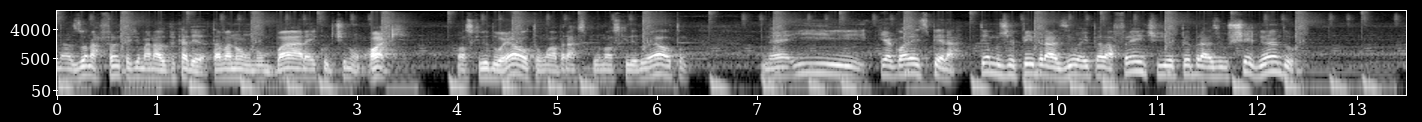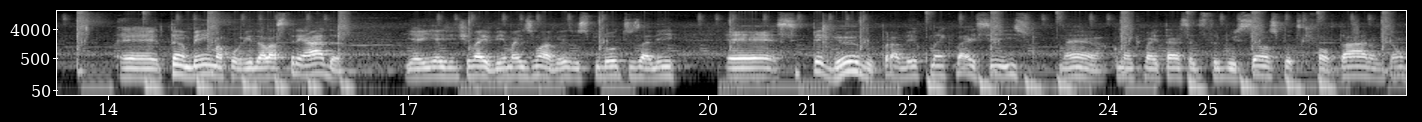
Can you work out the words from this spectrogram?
na, Zona Franca de Manaus, brincadeira, estava num, num, bar aí curtindo um rock, nosso querido Elton, um abraço para o nosso querido Elton, né? E, e agora é esperar. Temos GP Brasil aí pela frente, GP Brasil chegando, é, também uma corrida lastreada, e aí a gente vai ver mais uma vez os pilotos ali é, se pegando para ver como é que vai ser isso, né? Como é que vai estar essa distribuição, os pilotos que faltaram. Então,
